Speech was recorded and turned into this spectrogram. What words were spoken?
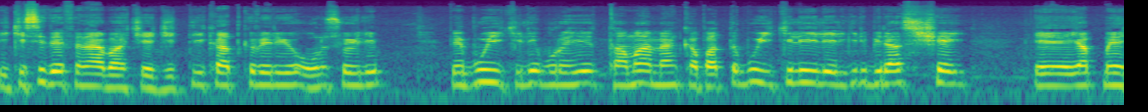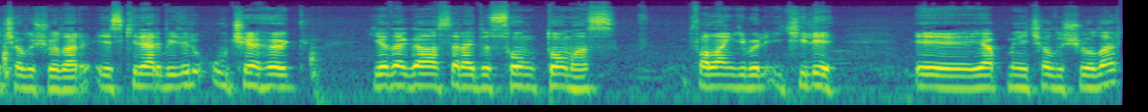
ikisi de Fenerbahçe'ye ciddi katkı veriyor onu söyleyeyim. Ve bu ikili burayı tamamen kapattı. Bu ikili ile ilgili biraz şey e, yapmaya çalışıyorlar. Eskiler bilir Uche Hök ya da Galatasaray'da Song Thomas falan gibi böyle ikili e, yapmaya çalışıyorlar.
